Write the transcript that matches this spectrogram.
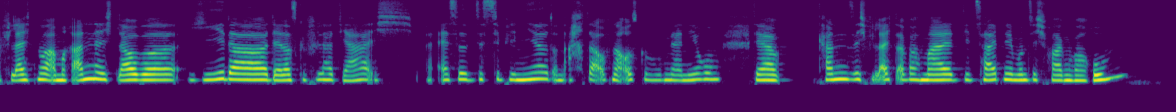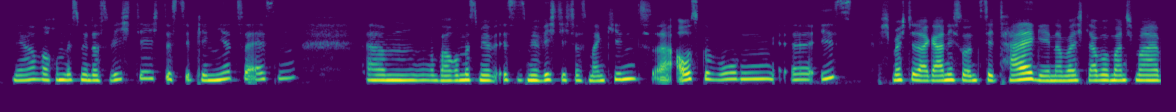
Vielleicht nur am Rande. Ich glaube, jeder, der das Gefühl hat, ja, ich esse diszipliniert und achte auf eine ausgewogene Ernährung, der kann sich vielleicht einfach mal die Zeit nehmen und sich fragen, warum? Ja, warum ist mir das wichtig, diszipliniert zu essen? Ähm, warum ist mir, ist es mir wichtig, dass mein Kind äh, ausgewogen äh, ist? Ich möchte da gar nicht so ins Detail gehen, aber ich glaube, manchmal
